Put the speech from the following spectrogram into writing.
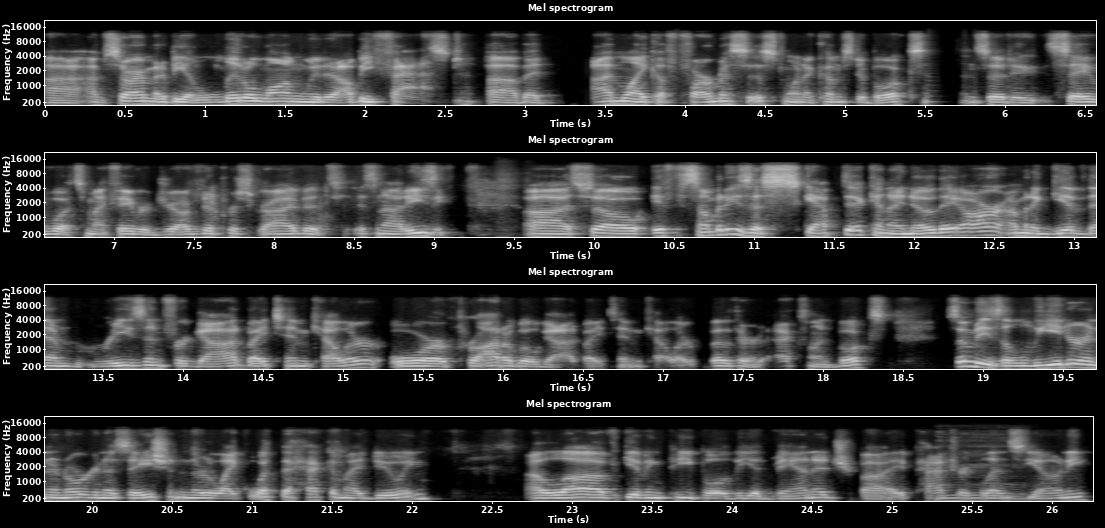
uh, I'm sorry I'm going to be a little long-winded. I'll be fast, uh, but I'm like a pharmacist when it comes to books, and so to say what's my favorite drug to prescribe, it's it's not easy. Uh, so if somebody's a skeptic, and I know they are, I'm going to give them "Reason for God" by Tim Keller or "Prodigal God" by Tim Keller. Both are excellent books. Somebody's a leader in an organization, and they're like, "What the heck am I doing?" I love giving people the advantage by Patrick mm. Lencioni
